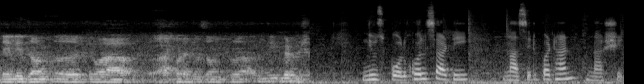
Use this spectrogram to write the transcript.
डेली जाऊन किंवा आठवड्यातून जाऊन मी भेटू शकतो. न्यूज पोलखोलसाठी नासिर पठाण नाशिक.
